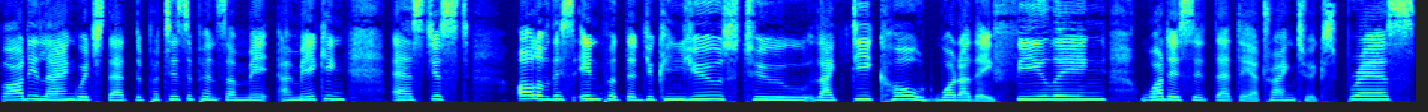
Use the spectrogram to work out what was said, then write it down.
body language that the participants are ma- are making as just all of this input that you can use to like decode what are they feeling what is it that they are trying to express.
